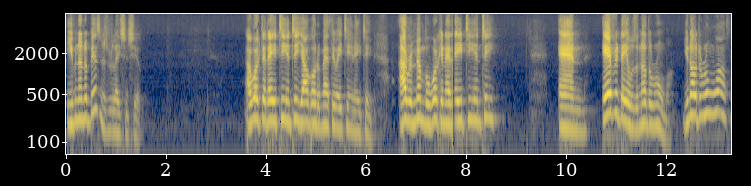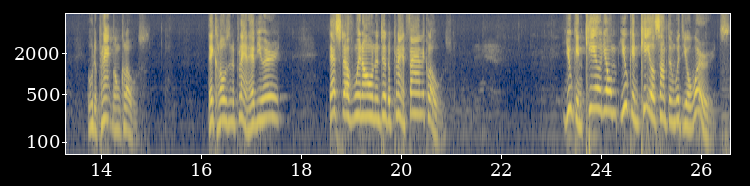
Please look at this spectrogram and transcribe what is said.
even in a business relationship. I worked at AT&T. Y'all go to Matthew 18, 18. I remember working at AT&T, and every day it was another rumor. You know what the rumor was? Ooh, the plant gonna close. They closing the plant. Have you heard? That stuff went on until the plant finally closed. You can kill your you can kill something with your words.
